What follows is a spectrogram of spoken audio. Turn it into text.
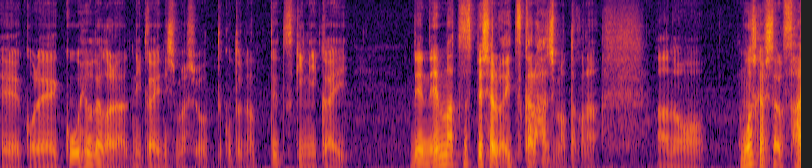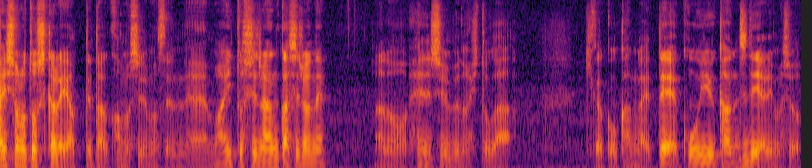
えー、これ好評だから2回にしましょうってことになって月2回。で年末スペシャルはいつから始まったかな。あのもしかしたら最初の年からやってたかもしれませんね。毎年何かしらねあの編集部の人が企画を考えてこういう感じでやりましょう。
